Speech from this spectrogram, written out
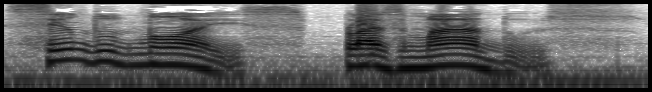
sendo nós plasmados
